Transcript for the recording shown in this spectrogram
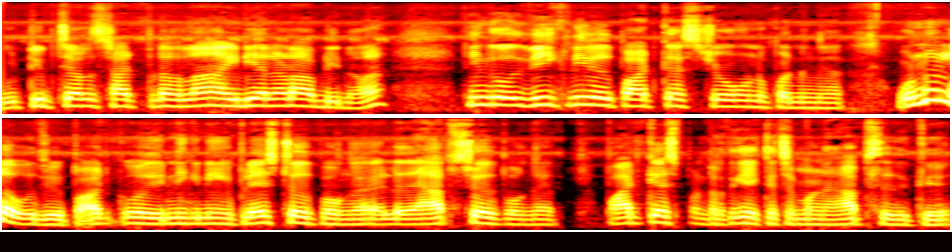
யூடியூப் சேனல் ஸ்டார்ட் பண்ணுறதெல்லாம் ஐடியா இல்லடா அப்படின்னா நீங்கள் ஒரு வீக்லி ஒரு பாட்காஸ்ட் ஷோ ஒன்று பண்ணுங்கள் ஒன்றும் இல்லை ஒரு பாட் இன்றைக்கி நீங்கள் ப்ளே ஸ்டோர் போங்க இல்லை ஆப் ஸ்டோர் போங்க. பாட்காஸ்ட் பண்ணுறதுக்கு எக்கச்சமான ஆப்ஸ் இருக்குது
